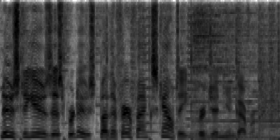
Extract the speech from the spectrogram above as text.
News to Use is produced by the Fairfax County, Virginia government.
